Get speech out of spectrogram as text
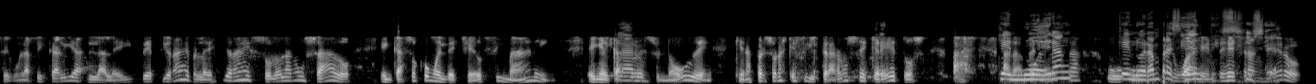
según la fiscalía, la ley de espionaje, pero la ley de espionaje solo la han usado en casos como el de Chelsea Manning, en el caso de Snowden, que eran personas que filtraron secretos a, que no eran que no eran presidentes agentes extranjeros.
